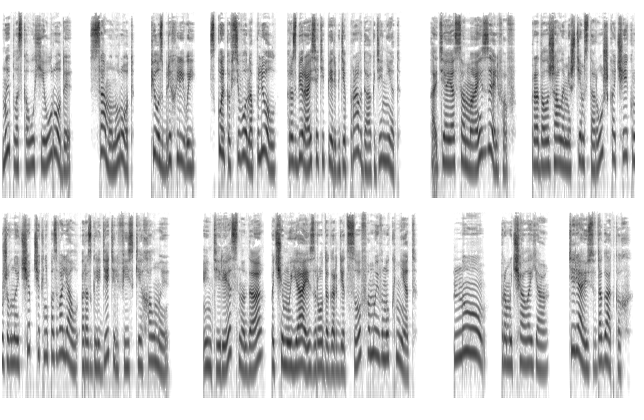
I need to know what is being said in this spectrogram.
мы плоскоухие уроды. Сам он урод. Пес брехливый. Сколько всего наплел. Разбирайся теперь, где правда, а где нет. Хотя я сама из эльфов. Продолжала меж тем старушка, чей кружевной чепчик не позволял разглядеть эльфийские холмы. «Интересно, да? Почему я из рода гордецов, а мой внук нет?» «Ну...» — промычала я. «Теряюсь в догадках.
